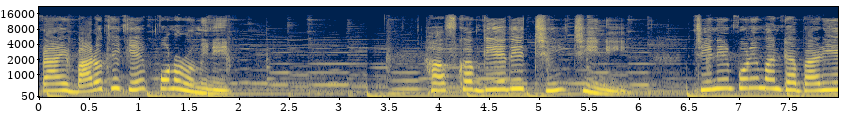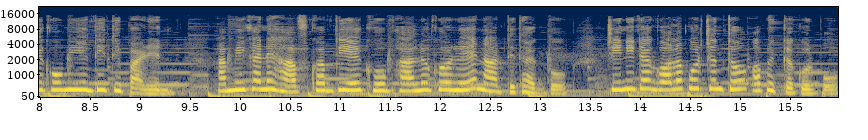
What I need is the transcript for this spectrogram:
প্রায় বারো থেকে পনেরো মিনিট। হাফ কাপ দিয়ে দিচ্ছি চিনি। চিনির পরিমাণটা বাড়িয়ে কমিয়ে দিতে পারেন। আমি এখানে হাফ কাপ দিয়ে খুব ভালো করে নাড়তে থাকব। চিনিটা গলা পর্যন্ত অপেক্ষা করব।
